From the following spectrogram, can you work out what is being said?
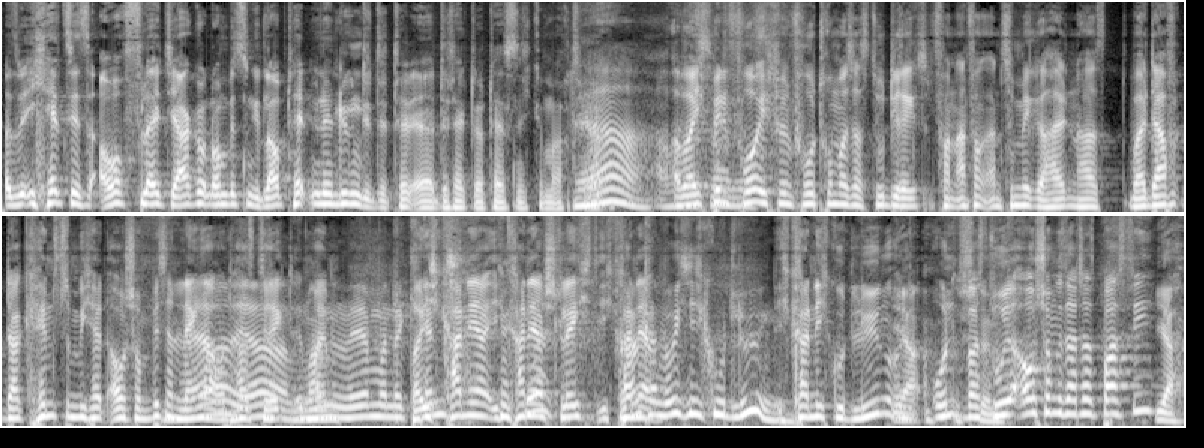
Also ich hätte es jetzt auch vielleicht Jakob noch ein bisschen geglaubt, hätten wir den Lügendetektor-Test nicht gemacht. Ja, Aber ich bin froh, ich bin froh, Thomas, dass du direkt von Anfang an zu mir gehalten hast, weil da, da kennst du mich halt auch schon ein bisschen länger Ja, und hast ja, direkt in meinem, man weil kennt. ich kann ja, ich kann ja schlecht, ich kann ja, kann wirklich nicht gut lügen. ich kann nicht gut lügen und, Ja, und was stimmt. du ja auch schon gesagt hast, Basti, Ja.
